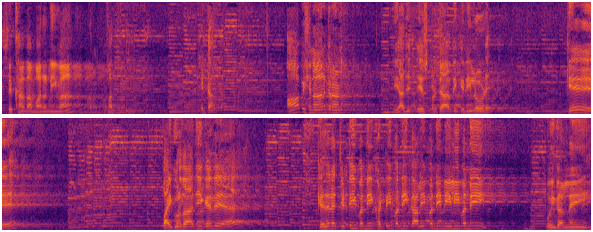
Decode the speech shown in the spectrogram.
ਸਿੱਖਾਂ ਦਾ ਮਨ ਨੀਵਾ? ਮਤ ਇੱਟਾ। ਆਪ ਇਸ਼ਨਾਨ ਕਰਾਣਾ। ਇਹ ਅੱਜ ਇਸ ਪ੍ਰਚਾਰ ਦੀ ਕਿੰਨੀ ਲੋੜ ਹੈ? ਕਿ ਭਾਈ ਗੁਰਦਾਸ ਜੀ ਕਹਿੰਦੇ ਆ ਕਿਸੇ ਨੇ ਚਿੱਟੀ ਬੰਨੀ, ਖੱਟੀ ਬੰਨੀ, ਕਾਲੀ ਬੰਨੀ, ਨੀਲੀ ਬੰਨੀ। ਕੋਈ ਗੱਲ ਨਹੀਂ,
